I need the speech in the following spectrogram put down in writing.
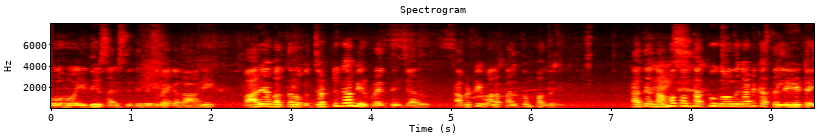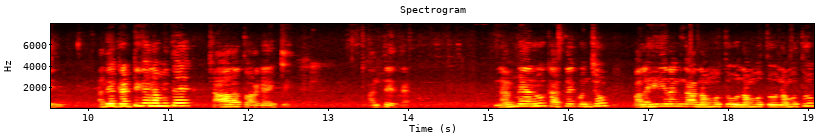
ఓహో ఇది సరిస్థితి నిజమే కదా అని భార్యాభర్తలు ఒక జట్టుగా మీరు ప్రయత్నించారు కాబట్టి వాళ్ళ ఫలితం పొందగలిగారు కాకపోతే నమ్మకం తక్కువగా ఉంది కాబట్టి కాస్త లేట్ అయింది. అదే గట్టిగా నమ్మితే చాలా త్వరగా అయిపోయింది. అంతే తేడా. నమ్మారు కాస్త కొంచెం బలహీనంగా నమ్ముతూ నమ్ముతూ నమ్ముతూ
